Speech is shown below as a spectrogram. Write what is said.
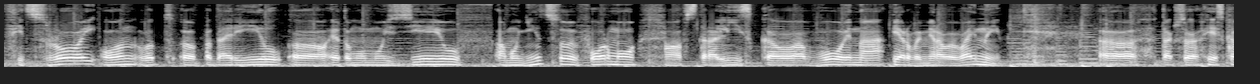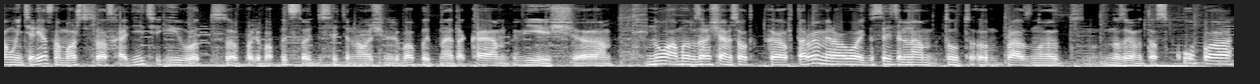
Фицрой, он вот э, подарил э, этому музею амуницию, форму австралийского воина Первой мировой войны. Э, так что, если кому интересно, можете туда сходить и вот полюбопытствовать. Действительно, очень любопытная такая вещь. Э, ну, а мы возвращаемся вот к Второй мировой. Действительно, тут э, празднуют, назовем это, скупа.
